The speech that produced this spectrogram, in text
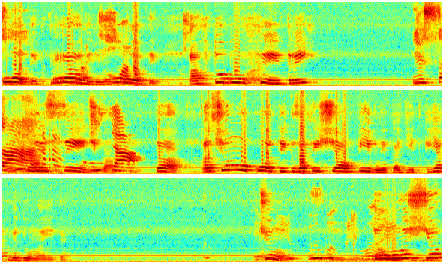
Котик, правильно, котик. А хто був хитрий? Іса. Лисичка. Так. А чому котик захищав півника, дітки? Як ви думаєте? Чому? Тому що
